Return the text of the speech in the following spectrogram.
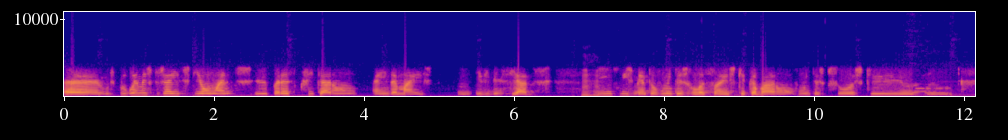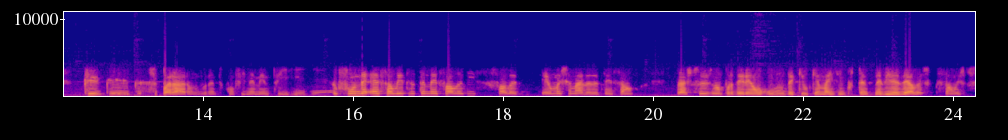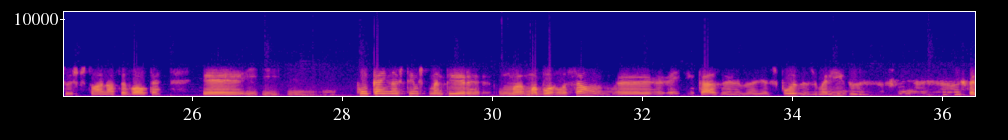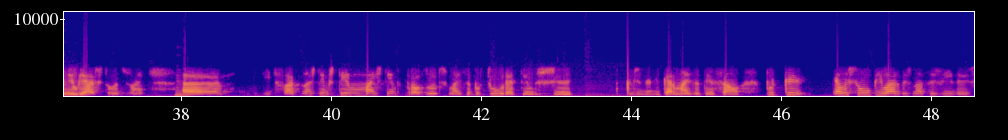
Uh, os problemas que já existiam antes uh, parece que ficaram ainda mais um, evidenciados. Uhum. E infelizmente houve muitas relações que acabaram, houve muitas pessoas que, um, que, que, que, se separaram durante o confinamento. E, e, e, no fundo essa letra também fala disso, fala, é uma chamada de atenção para as pessoas não perderem o rumo daquilo que é mais importante na vida delas, que são as pessoas que estão à nossa volta. Uh, e, com quem nós temos que manter uma, uma boa relação uh, em casa, as esposas, os maridos, os familiares todos, não é? Uhum. Uh, e de facto nós temos que ter mais tempo para os outros, mais abertura, temos uh, que lhes dedicar mais atenção, porque elas são o pilar das nossas vidas.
